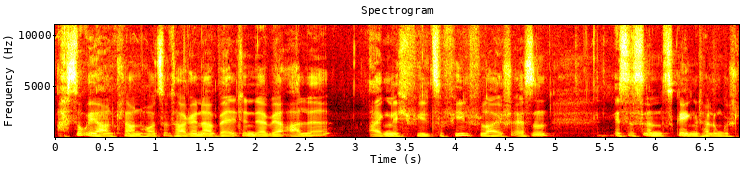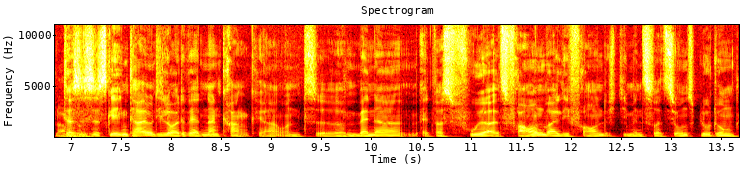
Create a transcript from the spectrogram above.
Ach so, ja, und klar. Und heutzutage in einer Welt, in der wir alle eigentlich viel zu viel Fleisch essen, ist es ins Gegenteil umgeschlagen. Das ist das Gegenteil und die Leute werden dann krank. Ja? Und äh, Männer etwas früher als Frauen, weil die Frauen durch die Menstruationsblutung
